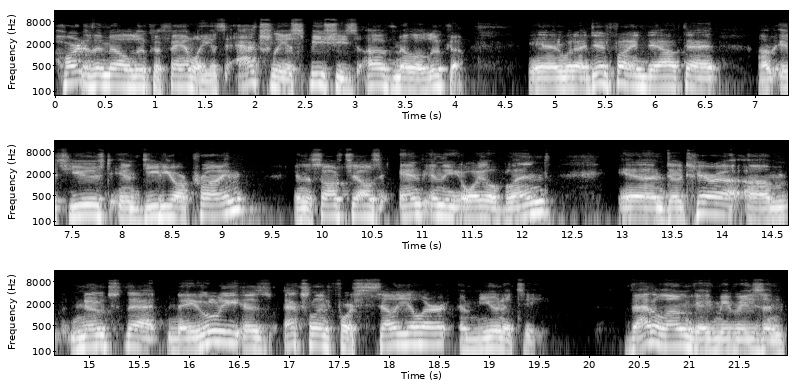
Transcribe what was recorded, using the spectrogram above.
part of the Melaleuca family. It's actually a species of Melaleuca. And what I did find out that um, it's used in DDR prime, in the soft gels, and in the oil blend. And doTERRA um, notes that Niaouli is excellent for cellular immunity. That alone gave me reason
